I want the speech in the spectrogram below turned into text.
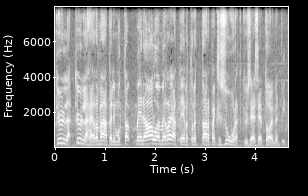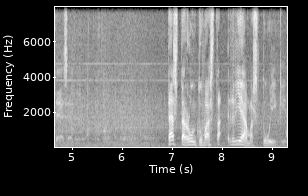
Ky- kyllä, kyllä, herra Vääpeli, mutta meidän alueemme rajat eivät ole tarpeeksi suuret kyseiseen toimenpiteeseen. Tästä runtu vasta riemastuikin.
